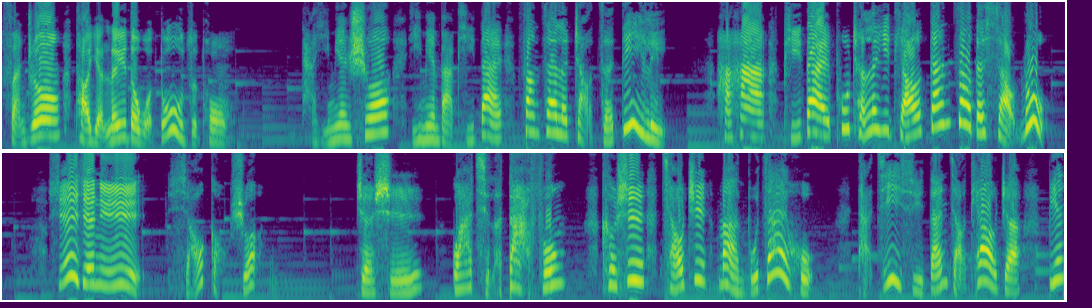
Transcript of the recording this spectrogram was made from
反正他也勒得我肚子痛。他一面说，一面把皮带放在了沼泽地里。哈哈，皮带铺成了一条干燥的小路。谢谢你，小狗说。这时，刮起了大风。可是乔治满不在乎，他继续单脚跳着，边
